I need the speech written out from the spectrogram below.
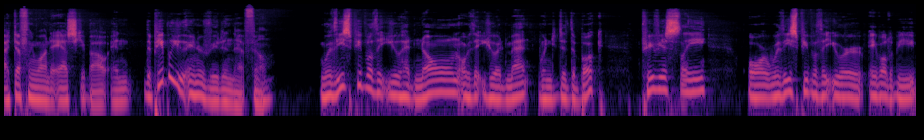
I definitely wanted to ask you about. And the people you interviewed in that film were these people that you had known or that you had met when you did the book previously, or were these people that you were able to be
